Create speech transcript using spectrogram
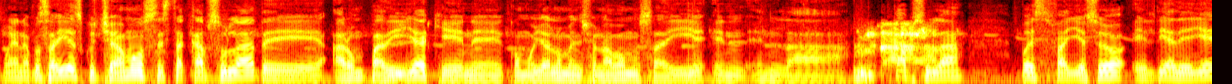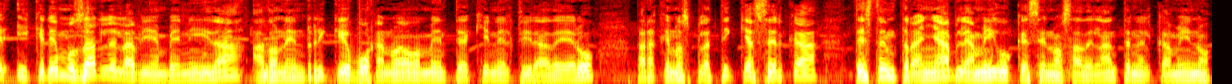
Bueno, pues ahí escuchamos esta cápsula de Aaron Padilla, quien, eh, como ya lo mencionábamos ahí en, en la cápsula, pues falleció el día de ayer y queremos darle la bienvenida a don Enrique Borja nuevamente aquí en el tiradero para que nos platique acerca de este entrañable amigo que se nos adelanta en el camino.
